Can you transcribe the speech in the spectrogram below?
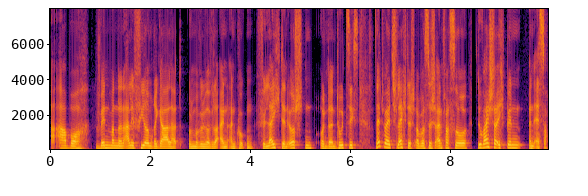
aber wenn man dann alle vier im Regal hat und man will mal wieder einen angucken, vielleicht den ersten und dann tut sich's, nicht weil es schlecht ist, aber es ist einfach so, du weißt ja, ich bin ein Esser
